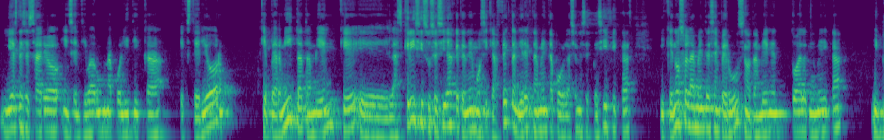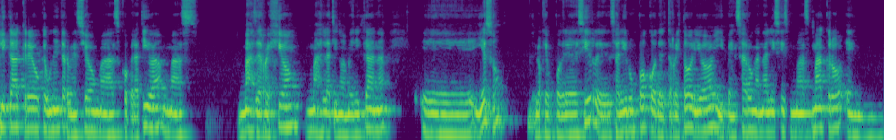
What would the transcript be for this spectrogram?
y es necesario incentivar una política exterior que permita también que eh, las crisis sucesivas que tenemos y que afectan directamente a poblaciones específicas y que no solamente es en Perú, sino también en toda Latinoamérica, implica creo que una intervención más cooperativa, más, más de región, más latinoamericana. Eh, y eso, lo que podría decir, de salir un poco del territorio y pensar un análisis más macro en,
